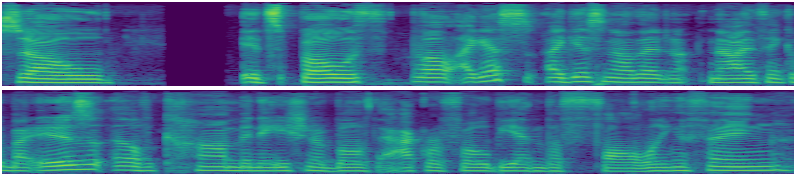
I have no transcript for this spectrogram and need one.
so it's both well i guess i guess now that now i think about it, it is a combination of both acrophobia and the falling thing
